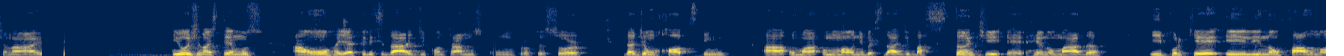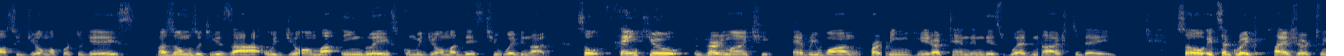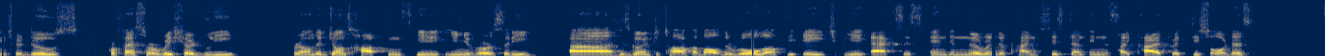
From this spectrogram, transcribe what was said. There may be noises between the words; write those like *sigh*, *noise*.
internacionais. E hoje nós temos a honra e a felicidade de contarmos com um professor da John Hopkins, uma, uma universidade bastante é, renomada. E porque ele não fala o nosso idioma português, nós vamos utilizar o idioma inglês como idioma deste webinar. So thank you very much, everyone, for being here attending this webinar today. So it's a great pleasure to introduce Professor Richard Lee from the Johns Hopkins University. Uh, he's going to talk about the role of the HPA axis and the neuroendocrine system in psychiatric disorders.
